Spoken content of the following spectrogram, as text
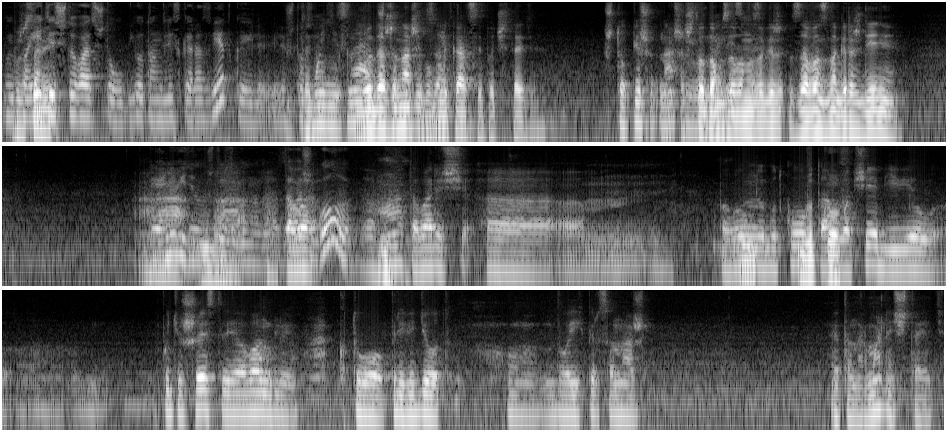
Вы, Вы боитесь, сами- что вас что, убьет английская разведка или, или что? Да мы не знаем, Вы даже что наши будет завтра. публикации почитайте. Что пишут наши Что там за, журналисты. вознаграж- за вознаграждение? Я А, не видела, что да. за, а, вынаград- за товар- ваши головы. Ага, товарищ э, м, Полоумный Гудков, там Гудков. вообще объявил э, путешествие в Англию, кто приведет э, двоих персонажей. Это нормально считаете?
